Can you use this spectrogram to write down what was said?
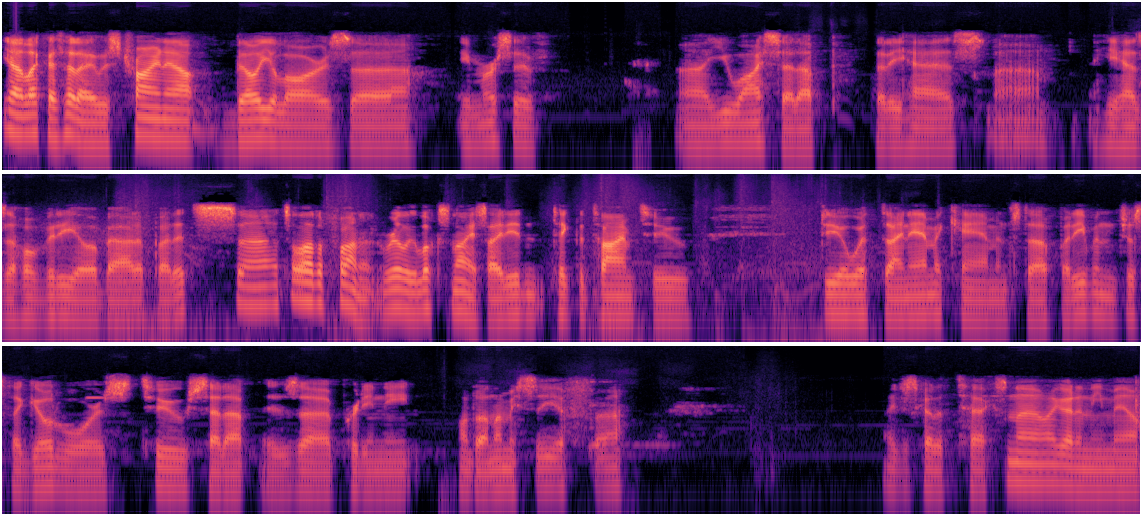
Yeah, like I said, I was trying out Bellular's uh, immersive uh, UI setup that he has. Uh, he has a whole video about it, but it's uh, it's a lot of fun. It really looks nice. I didn't take the time to deal with dynamic cam and stuff, but even just the Guild Wars 2 setup is uh, pretty neat. Hold on, let me see if uh, I just got a text. No, I got an email.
